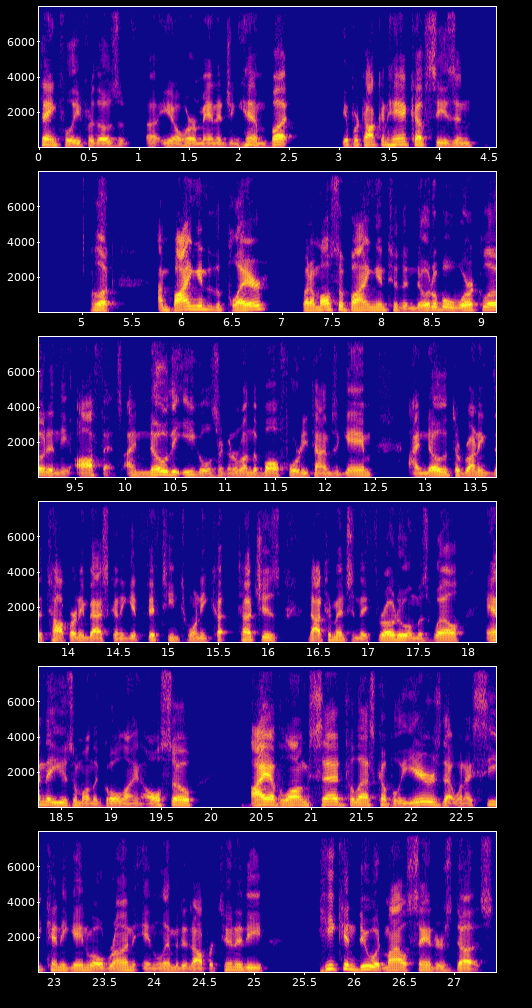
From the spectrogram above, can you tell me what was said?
thankfully for those uh, you know who are managing him. But if we're talking handcuff season, look, I'm buying into the player but I'm also buying into the notable workload in the offense. I know the Eagles are going to run the ball 40 times a game. I know that the running the top running back is going to get 15 20 cut, touches, not to mention they throw to him as well and they use him on the goal line also. I have long said for the last couple of years that when I see Kenny Gainwell run in limited opportunity, he can do what Miles Sanders does.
